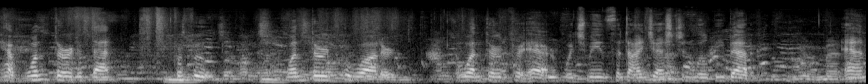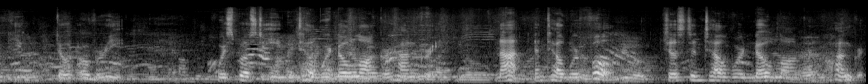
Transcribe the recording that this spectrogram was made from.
have one third of that for food, one third for water, one third for air, which means the digestion will be better and you don't overeat. We're supposed to eat until we're no longer hungry, not until we're full, just until we're no longer hungry.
